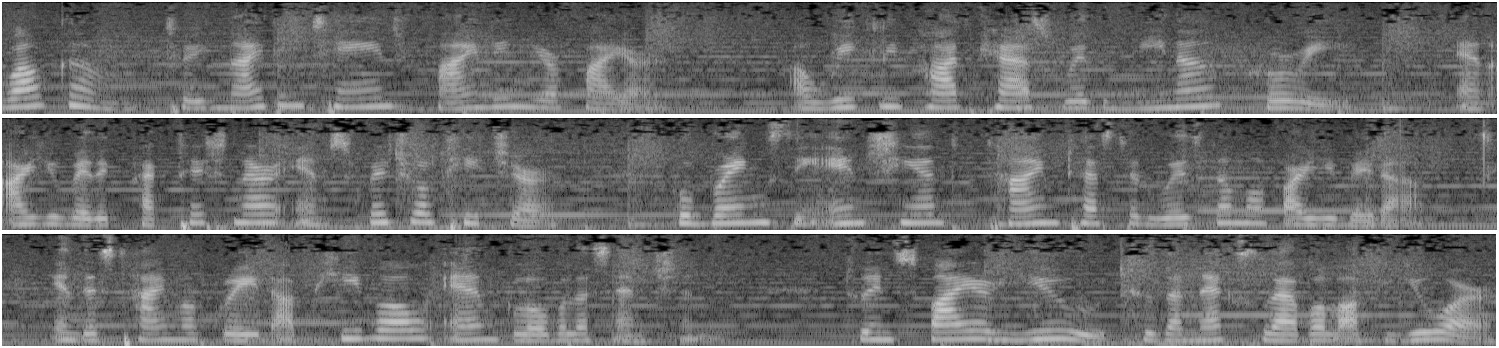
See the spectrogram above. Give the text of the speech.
Welcome to Igniting Change Finding Your Fire, a weekly podcast with Meena Puri, an Ayurvedic practitioner and spiritual teacher who brings the ancient, time tested wisdom of Ayurveda in this time of great upheaval and global ascension to inspire you to the next level of your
